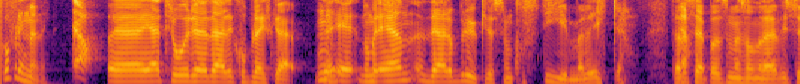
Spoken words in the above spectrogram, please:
Gå for din mening. Ja, eh, jeg tror det er en kompleks greie. Mm. Det er, nummer én det er å bruke det som kostyme eller ikke. Det er Ja. å se på det som en sånn hvis du,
